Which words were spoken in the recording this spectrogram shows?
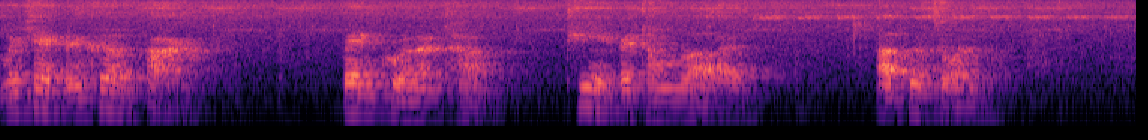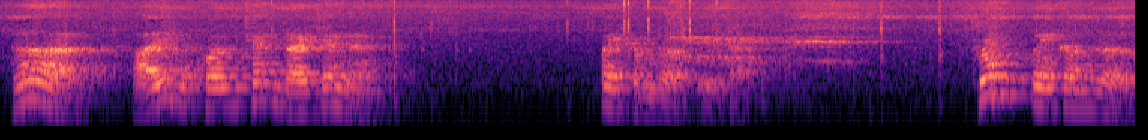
ไม่ใช่เป็นเครื่องขายเป็นคุณธรรมที่ไปทำลายอกุศลถ้าอริบุคคลชั้นใดชั้นหนึ่ง ไม่กำเริบอีกแล้วทุกไม่กำเริบ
